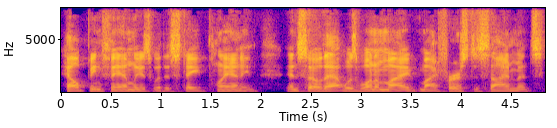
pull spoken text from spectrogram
helping families with estate planning, and so that was one of my my first assignments.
